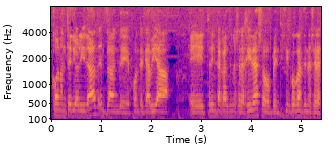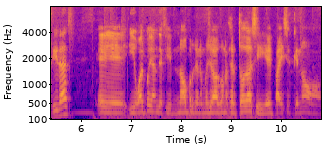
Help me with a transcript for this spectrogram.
con anterioridad, en plan de ponte que había eh, 30 canciones elegidas o 25 canciones elegidas, eh, igual podían decir no, porque no hemos llegado a conocer todas y hay países que no,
